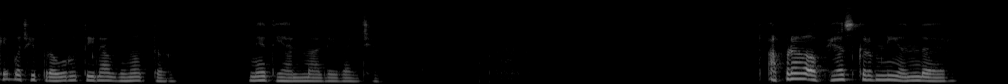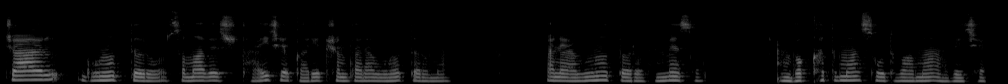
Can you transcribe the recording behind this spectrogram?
કે પછી પ્રવૃત્તિના ગુણોત્તરો ને ધ્યાનમાં લેવાય છે. આપણા અભ્યાસક્રમની અંદર ચાર ગુણોત્તરો સમાવેશ થાય છે કાર્યક્ષમતાના ગુણોત્તરોમાં. અને આ ગુણોત્તરો હંમેશા વખતમાં શોધવામાં આવે છે.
